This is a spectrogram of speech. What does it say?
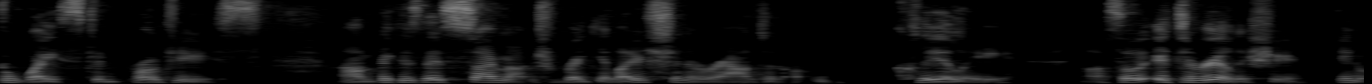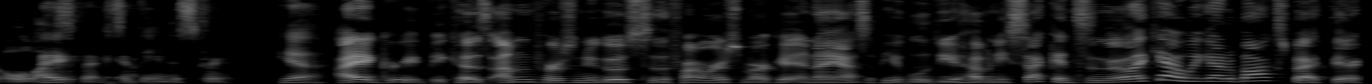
the wasted produce, um, because there's so much regulation around it. Clearly, uh, so it's a real issue in all aspects I, yeah. of the industry. Yeah, I agree because I'm the person who goes to the farmers market and I ask the people, "Do you have any seconds?" And they're like, "Yeah, we got a box back there."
